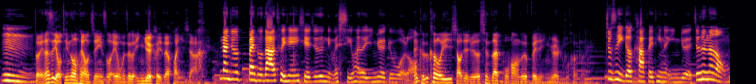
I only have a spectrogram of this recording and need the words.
嗯，对，但是有听众朋友建议说，哎，我们这个音乐可以再换一下，那就拜托大家推荐一些就是你们喜欢的音乐给我喽。哎，可是克洛伊小姐觉得现在播放的这个背景音乐如何呢？就是一个咖啡厅的音乐，就是那种。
